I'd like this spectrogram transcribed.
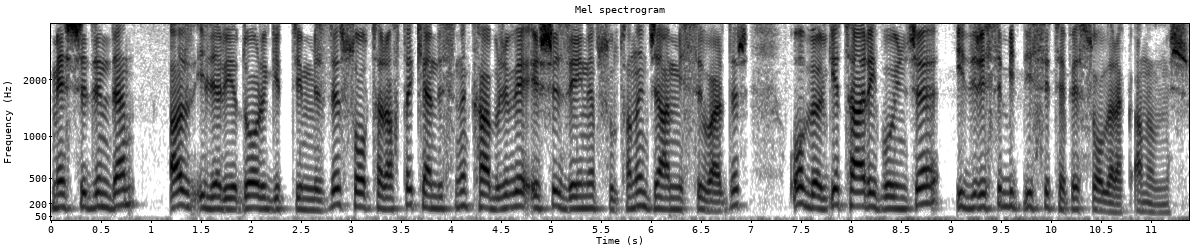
Mescidinden az ileriye doğru gittiğimizde sol tarafta kendisinin kabri ve eşi Zeynep Sultan'ın camisi vardır. O bölge tarih boyunca İdrisi Bitlisi Tepesi olarak anılmış.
